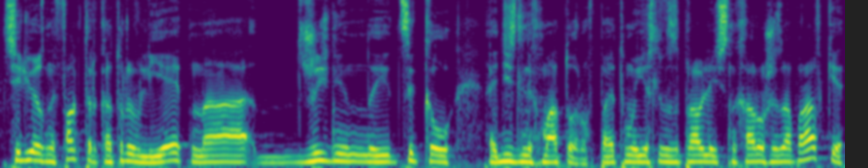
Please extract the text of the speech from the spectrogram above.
серьезный фактор, который влияет на жизненный цикл э, дизельных моторов. Поэтому, если вы заправляетесь на хорошей заправке,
